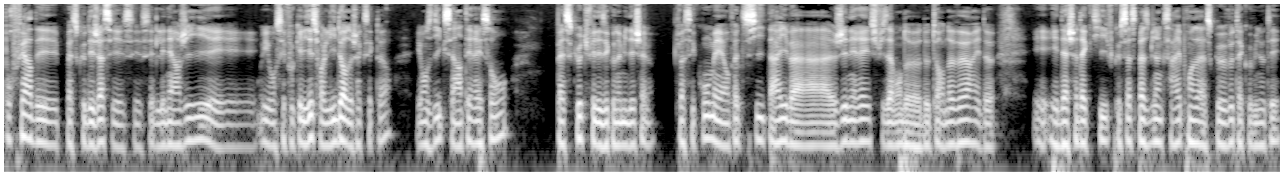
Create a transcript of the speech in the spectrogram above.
pour faire des, parce que déjà c'est de l'énergie et, on s'est focalisé sur le leader de chaque secteur, et on se dit que c'est intéressant parce que tu fais des économies d'échelle. Tu vois, c'est con, mais en fait, si tu arrives à générer suffisamment de, de turnover et de et, d'achat d'actifs, que ça se passe bien, que ça répond à ce que veut ta communauté,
